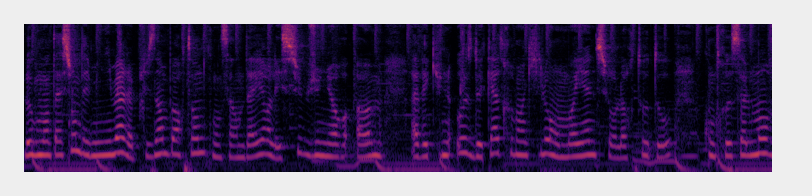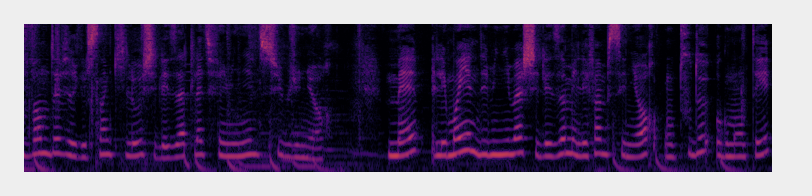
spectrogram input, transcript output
L'augmentation des minima la plus importante concerne d'ailleurs les sub-juniors hommes, avec une hausse de 80 kg en moyenne sur leur totaux, contre seulement 22,5 kg chez les athlètes féminines sub-juniors mais les moyennes des minima chez les hommes et les femmes seniors ont tous deux augmenté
